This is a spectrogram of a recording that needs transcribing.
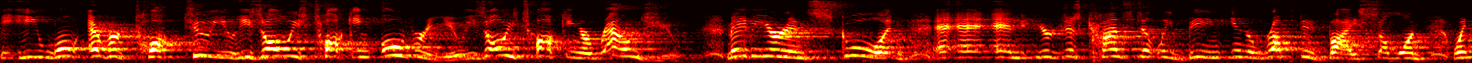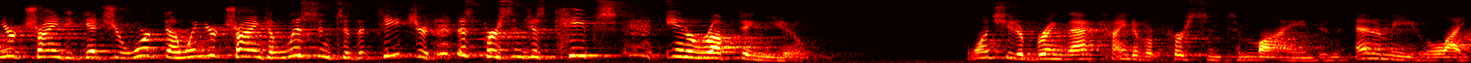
he won't ever talk to you. He's always talking over you, he's always talking around you. Maybe you're in school and, and, and, you're just constantly being interrupted by someone when you're trying to get your work done, when you're trying to listen to the teacher. This person just keeps interrupting you. I want you to bring that kind of a person to mind, an enemy light.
